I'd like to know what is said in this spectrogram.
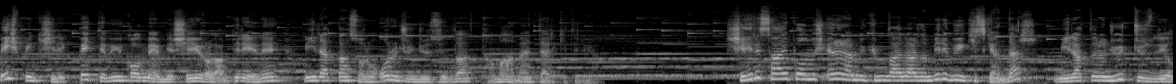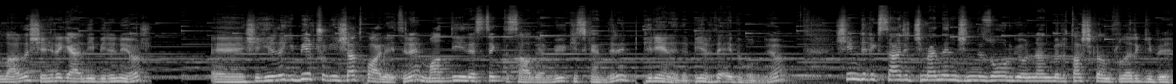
5000 kişilik pek de büyük olmayan bir şehir olan Priene milattan sonra 13. yüzyılda tamamen terk ediliyor. Şehre sahip olmuş en önemli hükümdarlardan biri Büyük İskender. Milattan önce 300'lü yıllarda şehre geldiği biliniyor. Ee, şehirdeki birçok inşaat faaliyetine maddi destek de sağlayan Büyük İskender'in Priene'de bir de evi bulunuyor. Şimdilik sadece çimenlerin içinde zor görünen böyle taş kalıntıları gibi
